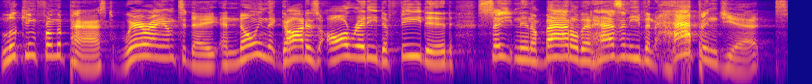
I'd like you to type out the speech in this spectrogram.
looking from the past, where I am today, and knowing that God has already defeated Satan in a battle that hasn't even happened yet,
